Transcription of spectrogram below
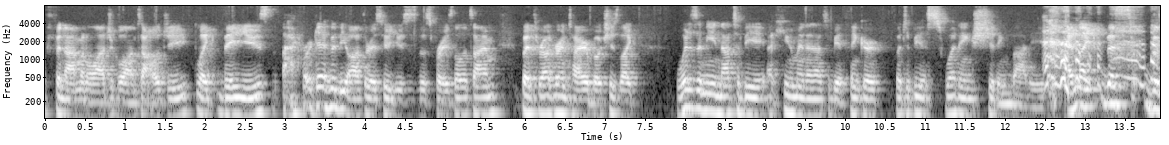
phenomenological ontology, like they use I forget who the author is who uses this phrase all the time, but throughout her entire book she's like, what does it mean not to be a human and not to be a thinker, but to be a sweating shitting body? and like this the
